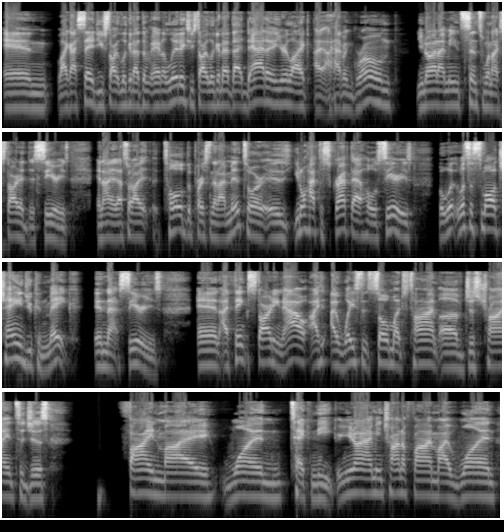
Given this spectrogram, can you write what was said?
and like I said, you start looking at them analytics, you start looking at that data, and you're like, I, I haven't grown you know what I mean? Since when I started this series. And I, that's what I told the person that I mentor is you don't have to scrap that whole series, but what, what's a small change you can make in that series? And I think starting out, I, I wasted so much time of just trying to just find my one technique. You know what I mean? Trying to find my one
